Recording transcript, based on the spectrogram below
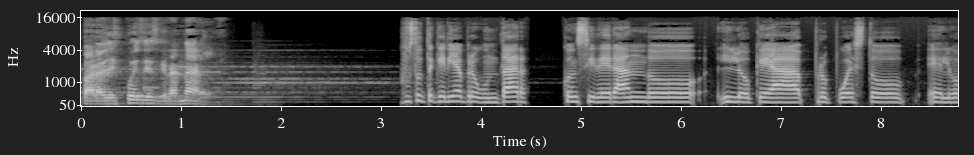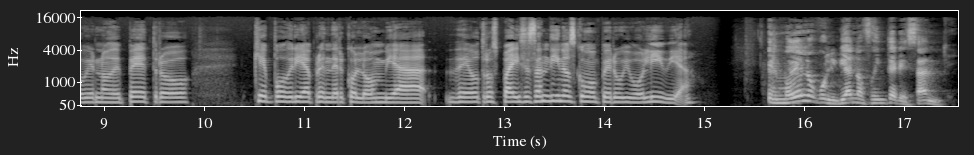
para después desgranarla. Justo te quería preguntar, considerando lo que ha propuesto el gobierno de Petro, ¿qué podría aprender Colombia de otros países andinos como Perú y Bolivia? El modelo boliviano fue interesante,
